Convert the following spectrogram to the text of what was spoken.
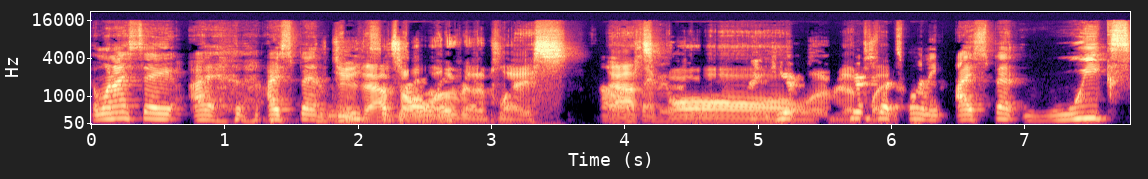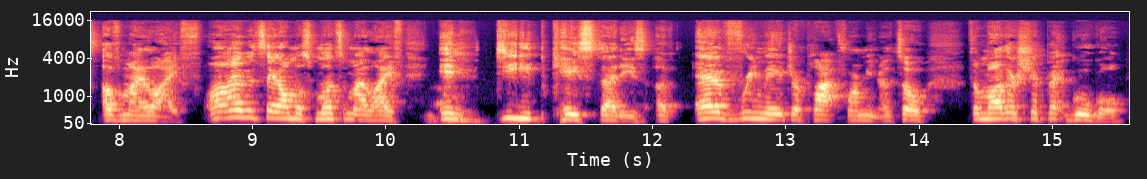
And when i say i i spent dude that's all over the place Oh, That's all Here, Here's what's funny. I spent weeks of my life, I would say almost months of my life, in deep case studies of every major platform. You know, so the mothership at Google,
